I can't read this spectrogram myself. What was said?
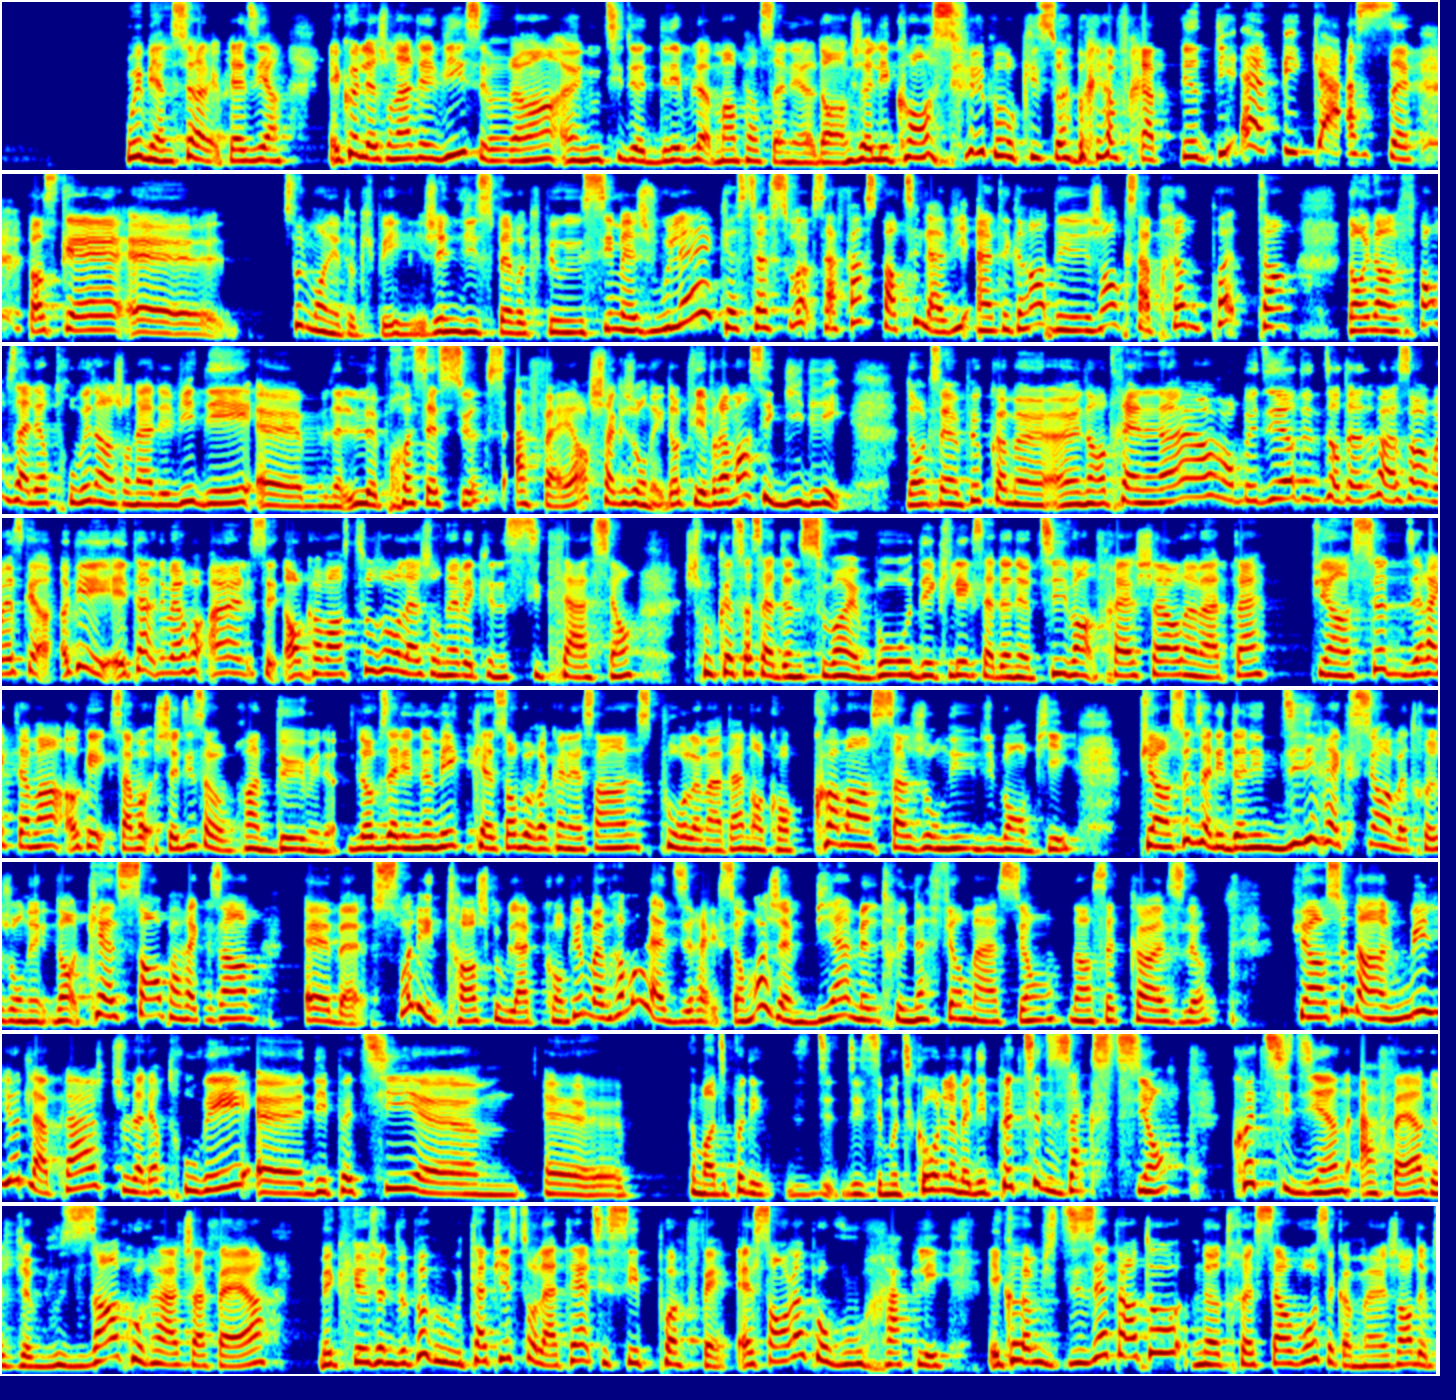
Oui, bien sûr, avec plaisir. Écoute, le journal de vie, c'est vraiment un outil de développement personnel. Donc, je l'ai conçu pour qu'il soit bref, rapide, puis efficace. Parce que euh, tout le monde est occupé. J'ai une vie super occupée aussi, mais je voulais que ça soit, ça fasse partie de la vie intégrante des gens, que ça prenne pas de temps. Donc, dans le fond, vous allez retrouver dans le journal de vie des, euh, le processus à faire chaque journée. Donc, c'est vraiment, c'est guidé. Donc, c'est un peu comme un, un entraîneur, on peut dire d'une certaine façon, où est-ce que, OK, étape numéro un, on commence toujours la journée avec une citation. Je trouve que ça, ça donne souvent un beau déclic, ça donne un petit vent de fraîcheur le matin. Puis ensuite, directement, OK, ça va, je te dis, ça va vous prendre deux minutes. Là, vous allez nommer quelles sont vos reconnaissances pour le matin. Donc, on commence sa journée du bon pied. Puis ensuite, vous allez donner une direction à votre journée. Donc, quelles sont, par exemple, eh ben, soit les tâches que vous voulez accomplir, mais vraiment la direction. Moi, j'aime bien mettre une affirmation dans cette case-là. Puis ensuite, dans le milieu de la plage, vous allez retrouver euh, des petits, euh, euh, comment on dit pas des, des, émoticônes, là, mais des petites actions quotidiennes à faire que je vous encourage à faire, mais que je ne veux pas que vous vous tapiez sur la tête si c'est pas fait. Elles sont là pour vous rappeler. Et comme je disais tantôt, notre cerveau, c'est comme un genre de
